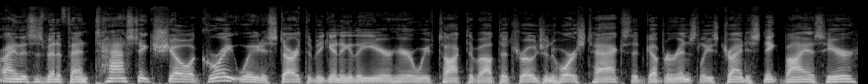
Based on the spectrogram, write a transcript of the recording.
Brian, this has been a fantastic show, a great way to start the beginning of the year here. We've talked about the Trojan horse tax that Governor Inslee's trying to sneak by us here.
